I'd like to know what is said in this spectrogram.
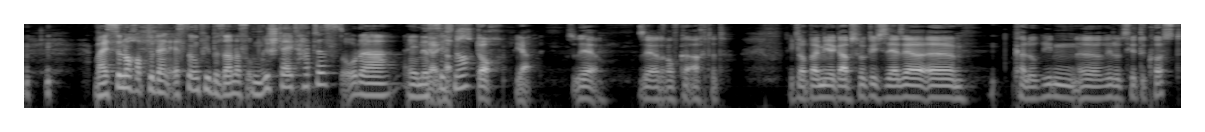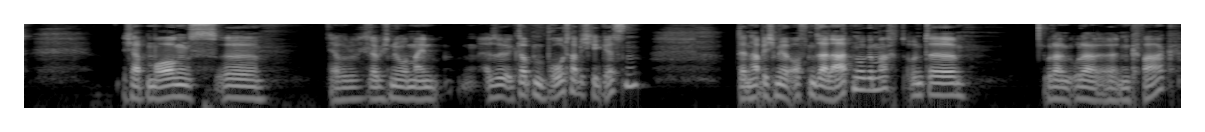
Weißt du noch, ob du dein Essen irgendwie besonders umgestellt hattest oder erinnerst ja, dich noch? Doch, ja. Sehr, sehr darauf geachtet. Ich glaube, bei mir gab es wirklich sehr, sehr äh, kalorienreduzierte Kost. Ich habe morgens äh, ja, glaube ich, nur mein, also ich glaube, ein Brot habe ich gegessen. Dann habe ich mir oft einen Salat nur gemacht und, äh, oder, oder äh, einen Quark.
